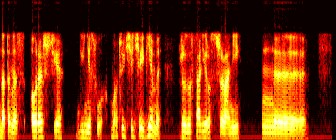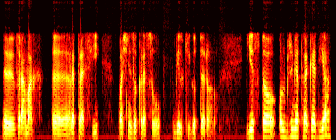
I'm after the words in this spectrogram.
natomiast o reszcie ginie słuch. Bo oczywiście dzisiaj wiemy, że zostali rozstrzelani mm, e, e, w ramach e, represji właśnie z okresu wielkiego terroru. Jest to olbrzymia tragedia.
